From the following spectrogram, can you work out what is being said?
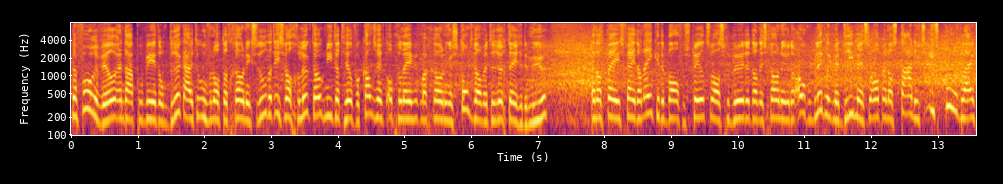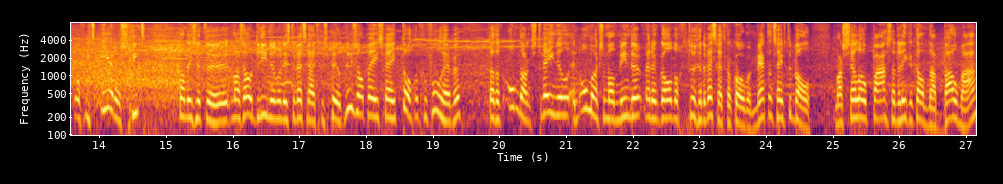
naar voren wil. En daar probeert om druk uit te oefenen op dat Groningse doel. Dat is wel gelukt ook. Niet dat heel veel kansen heeft opgeleverd. Maar Groningen stond wel met de rug tegen de muur. En als PSV dan één keer de bal verspeelt zoals gebeurde... dan is Groningen er ogenblikkelijk met drie mensen op. En als Tadic iets koeler blijft of iets eerder schiet... dan is het uh, maar zo 3-0 en is de wedstrijd gespeeld. Nu zal PSV toch het gevoel hebben dat het ondanks 2-0 en ondanks een man minder... met een goal nog terug in de wedstrijd kan komen. Mertens heeft de bal. Marcelo paast naar de linkerkant naar Bauma.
